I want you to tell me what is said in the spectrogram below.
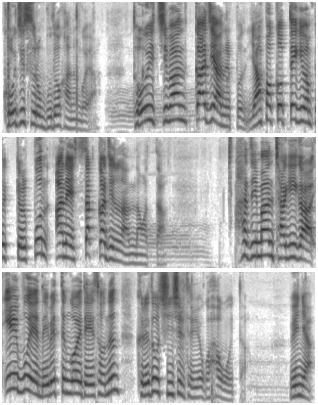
거짓으로 묻어가는 거야 오. 더 있지만 까지 않을 뿐 양파 껍데기만 벗길 뿐 안에 싹까지는 안 나왔다 어, 하지만 자기가 일부에 내뱉은 거에 대해서는 그래도 진실 되려고 하고 있다. 왜냐?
